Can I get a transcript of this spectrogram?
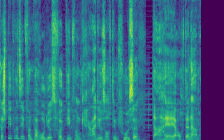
Das Spielprinzip von Parodius folgt dem von Gradius auf dem Fuße, daher ja auch der Name.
